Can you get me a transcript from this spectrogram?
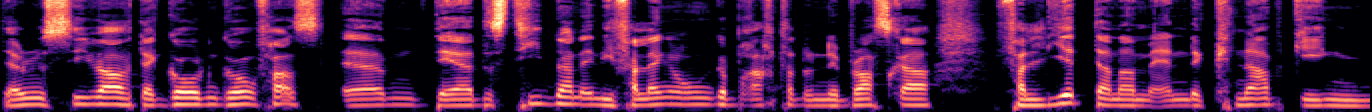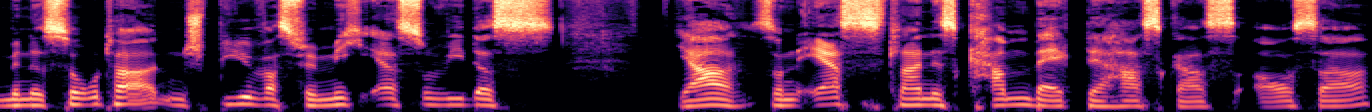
Der Receiver der Golden Gophers, ähm, der das Team dann in die Verlängerung gebracht hat und Nebraska verliert dann am Ende knapp gegen Minnesota. Ein Spiel, was für mich erst so wie das, ja, so ein erstes kleines Comeback der Huskers aussah.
